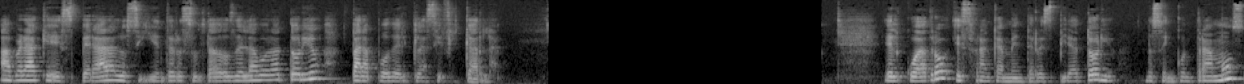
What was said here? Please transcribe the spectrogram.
habrá que esperar a los siguientes resultados del laboratorio para poder clasificarla. El cuadro es francamente respiratorio. Nos encontramos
